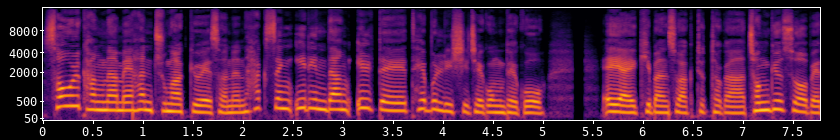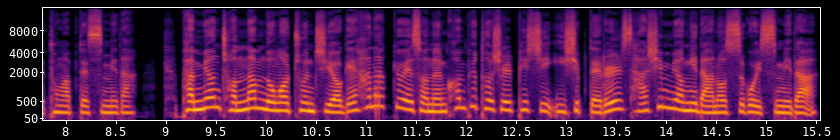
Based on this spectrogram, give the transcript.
서울 강남의 한 중학교에서는 학생 1인당 1대의 태블릿이 제공되고 AI 기반 수학 튜터가 정규 수업에 통합됐습니다. 반면 전남 농어촌 지역의 한 학교에서는 컴퓨터실 PC 20대를 40명이 나눠 쓰고 있습니다.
